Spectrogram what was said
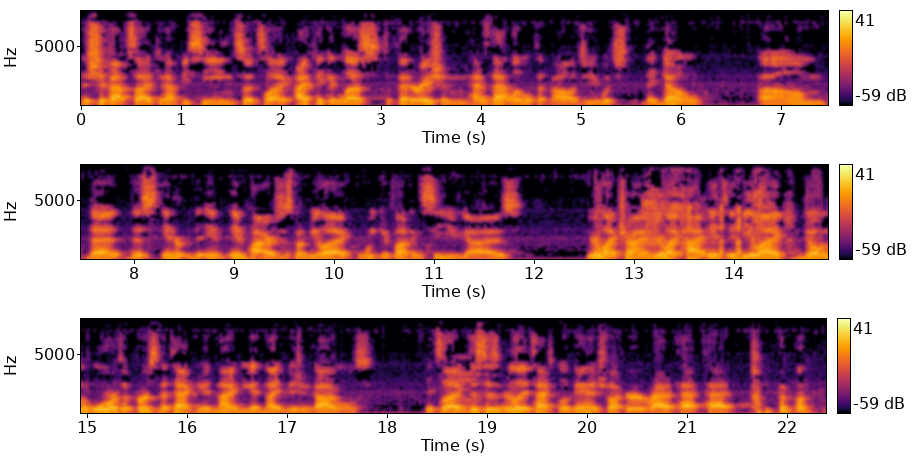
the ship outside cannot be seen. So it's like I think unless the Federation has that level of technology, which they don't, um, that this inter- the em- Empire is just going to be like, we can fucking see you guys. You're like trying. You're like hi- it's, it'd be like going to war with a person attacking you at night, and you get night vision goggles. It's like this isn't really a tactical advantage, fucker. Rat a tat tat.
